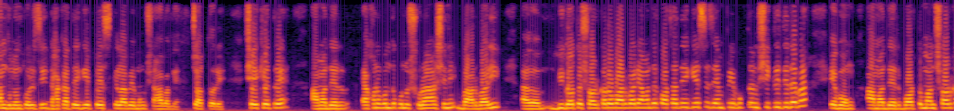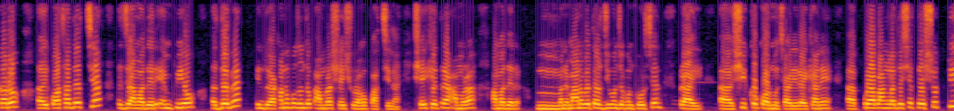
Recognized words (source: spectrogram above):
আন্দোলন করেছি ঢাকাতে গিয়ে প্রেস ক্লাব এবং শাহবাগে চত্বরে। সেই ক্ষেত্রে আমাদের এখনও পর্যন্ত কোনো সুরা আসেনি। বারবারই বিগত সরকারও বারবারই আমাদের কথা দিয়ে গিয়েছে যে এমপি ভুক্ত স্বীকৃতি দেবে এবং আমাদের বর্তমান সরকারও কথা দিচ্ছে যে আমাদের এমপিও দেবে, কিন্তু এখনও পর্যন্ত আমরা সেই সুরাহ পাচ্ছি না। সেই ক্ষেত্রে আমরা আমাদের মানে মানবতার জীবনযাপন করছেন প্রায় শিক্ষক কর্মচারীরা এখানে পুরা বাংলাদেশে তেষট্টি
